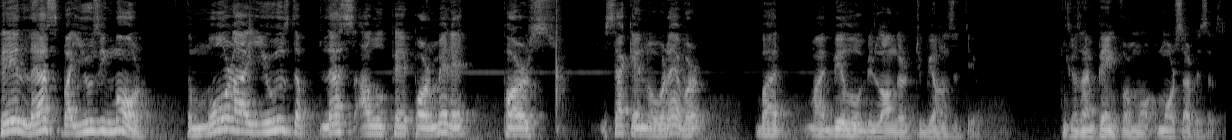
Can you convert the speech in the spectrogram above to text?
pay less by using more. The more I use, the less I will pay per minute, per second or whatever, but my bill will be longer to be honest with you because I'm paying for more, more services.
